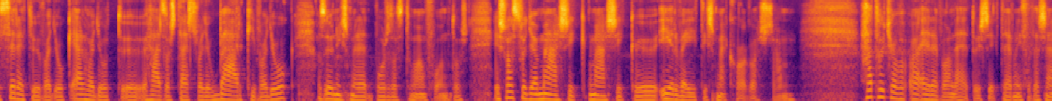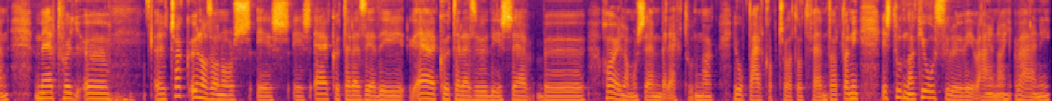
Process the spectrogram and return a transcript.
szerető vagyok, elhagyott házastárs vagyok, bárki vagyok, az önismeret borzasztóan fontos. És az, hogy a másik, másik érveit is meghallgassam. Hát, hogyha erre van lehetőség természetesen. Mert hogy ö, csak önazonos és, és elköteleződése ö, hajlamos emberek tudnak jó párkapcsolatot fenntartani, és tudnak jó szülővé válni, válni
